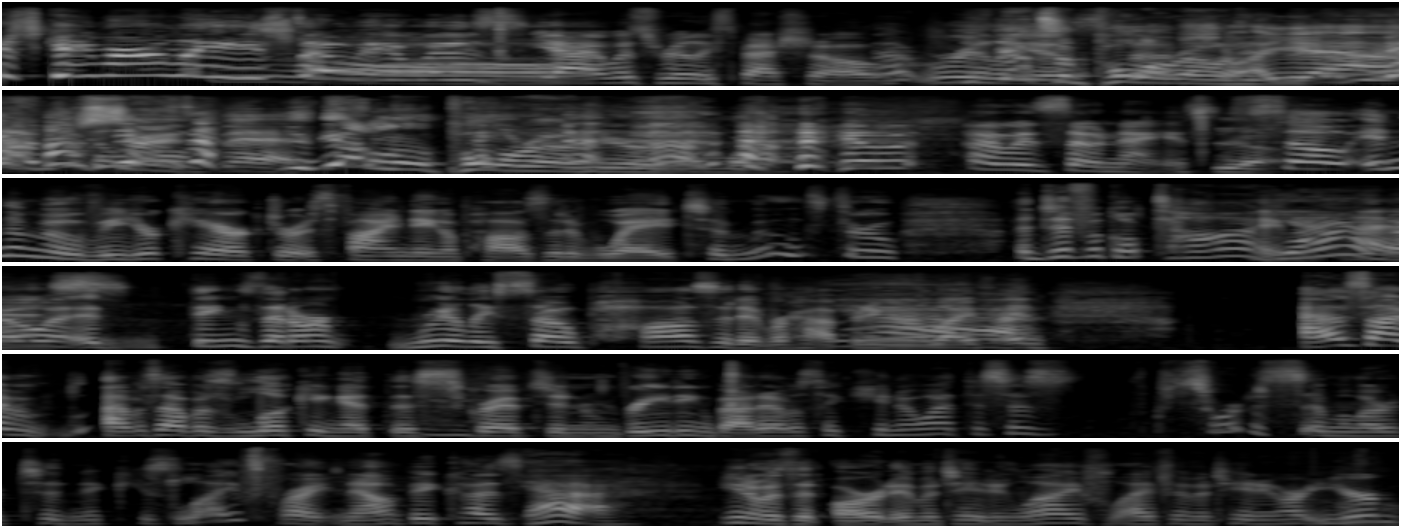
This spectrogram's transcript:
wish came early," so it was yeah, it was really special. That really you got is some pull special. around here. Yeah, I'm just saying. little bit. You got a little pull around here. Mark. it was so nice. Yeah. So in the movie, your character is finding a positive way to move through a difficult time. You know, uh, things that aren't really so positive are happening in her life. And as I'm, as I was looking at this script and reading about it, I was like, you know what, this is sort of similar to Nikki's life right now because. Yeah. You know, is it art imitating life, life imitating art? You're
